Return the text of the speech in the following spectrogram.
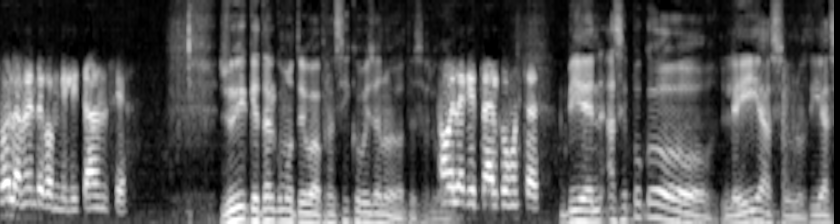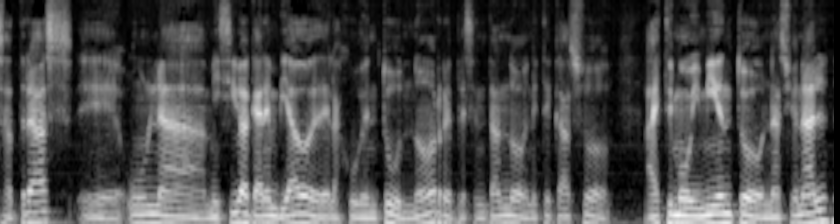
solamente con militancia. Judith, ¿qué tal? ¿Cómo te va? Francisco Villanueva te saluda. Hola, ¿qué tal? ¿Cómo estás? Bien, hace poco leí, hace unos días atrás, eh, una misiva que han enviado desde la juventud, ¿no? Representando, en este caso, a este movimiento nacional,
